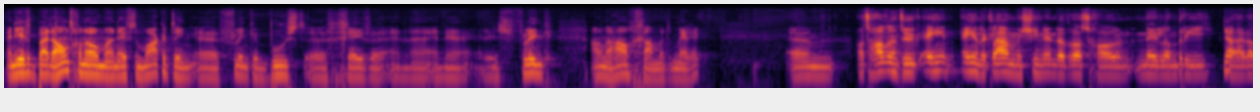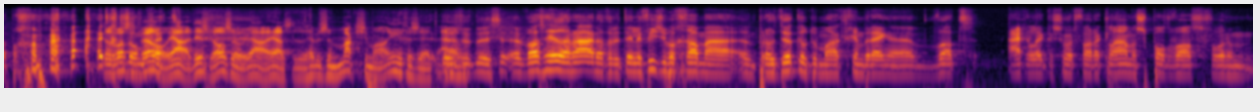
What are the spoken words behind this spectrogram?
En die heeft het bij de hand genomen en heeft de marketing uh, flinke boost uh, gegeven. En, uh, en is flink aan de haal gegaan met het merk. Um, Want ze hadden natuurlijk één, één reclamemachine en dat was gewoon Nederland 3, ja. waar dat programma Dat was het wel, ja, dit is wel zo. Ja, ja, dat hebben ze maximaal ingezet. Dus, dus het was heel raar dat er een televisieprogramma een product op de markt ging brengen wat eigenlijk een soort van reclamespot was voor een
